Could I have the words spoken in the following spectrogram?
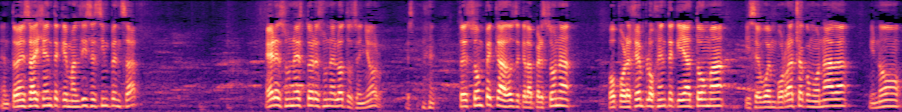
Entonces hay gente que maldice sin pensar. Eres un esto, eres un el otro, Señor. Es- Entonces son pecados de que la persona, o por ejemplo, gente que ya toma y se emborracha como nada y no,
